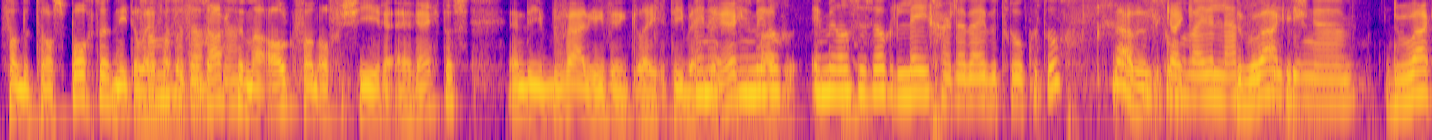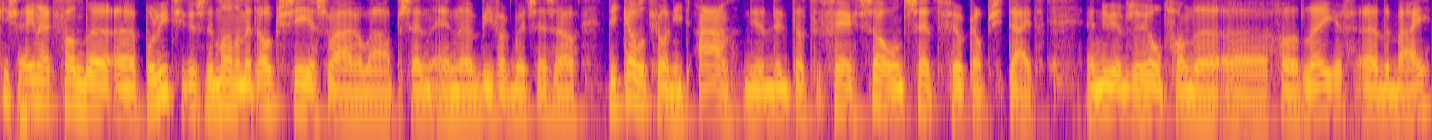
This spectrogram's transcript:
van de transporten. Niet alleen van, de, verdachten, maar ook van officieren en rechters. En die beveiliging vind ik legitiem en, terecht. Inmiddels, inmiddels is ook het leger daarbij betrokken, toch? Nou, dus kijk, bij de laatste de zitting... Uh de bewakingseenheid van de uh, politie, dus de mannen met ook zeer zware wapens en, en uh, bivakmutsen en zo, die kan het gewoon niet aan. Die, dat vergt zo ontzettend veel capaciteit. En nu hebben ze hulp van, de, uh, van het leger erbij.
